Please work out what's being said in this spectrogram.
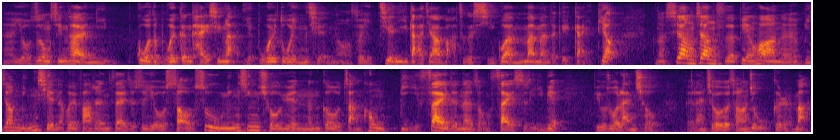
呃，有这种心态，你过得不会更开心啦，也不会多赢钱哦。所以建议大家把这个习惯慢慢的给改掉。那像这样子的变化呢，比较明显的会发生在就是有少数明星球员能够掌控比赛的那种赛事里面，比如说篮球。篮球常常就五个人嘛，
